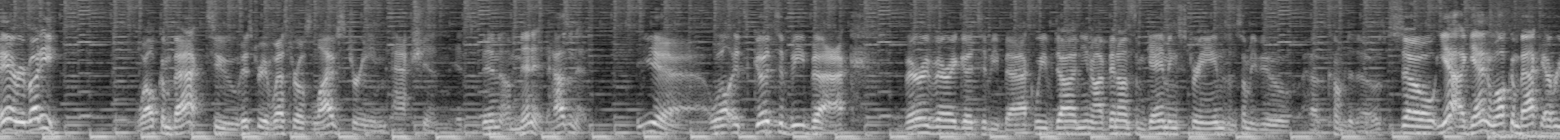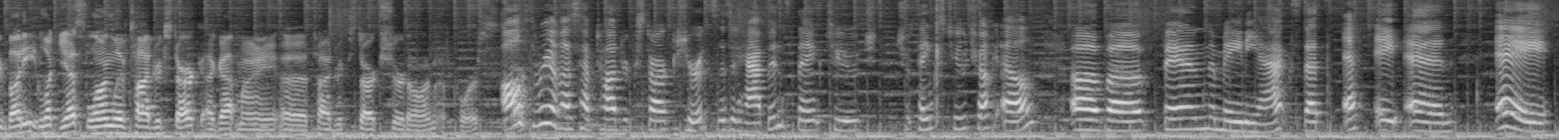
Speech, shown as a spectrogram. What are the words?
Hey, everybody! Welcome back to History of Westeros live stream action. It's been a minute, hasn't it? Yeah, well, it's good to be back. Very, very good to be back. We've done, you know, I've been on some gaming streams, and some of you have come to those. So, yeah, again, welcome back, everybody. Look, yes, long live Todrick Stark. I got my uh, Todrick Stark shirt on, of course. All three of us have Todrick Stark shirts, as it happens, thanks to Ch- Ch- thanks to Chuck L of uh, Fan Maniacs. That's F A N A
